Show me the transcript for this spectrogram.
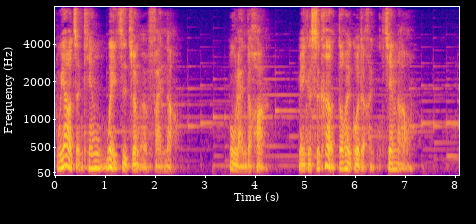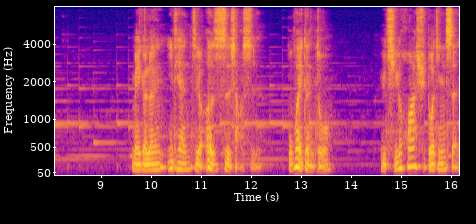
不要整天为自尊而烦恼，不然的话，每个时刻都会过得很煎熬。每个人一天只有二十四小时，不会更多，与其花许多精神、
